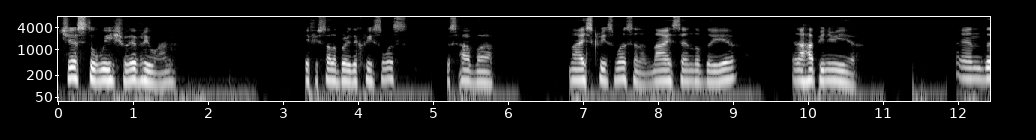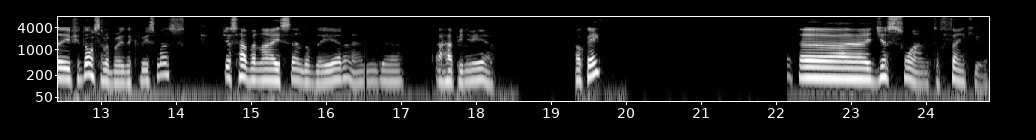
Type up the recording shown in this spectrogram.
just to wish everyone, if you celebrate the Christmas, just have a nice Christmas and a nice end of the year and a happy new year. And uh, if you don't celebrate the Christmas, just have a nice end of the year and uh, a happy new year. Okay? Uh, I just want to thank you,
